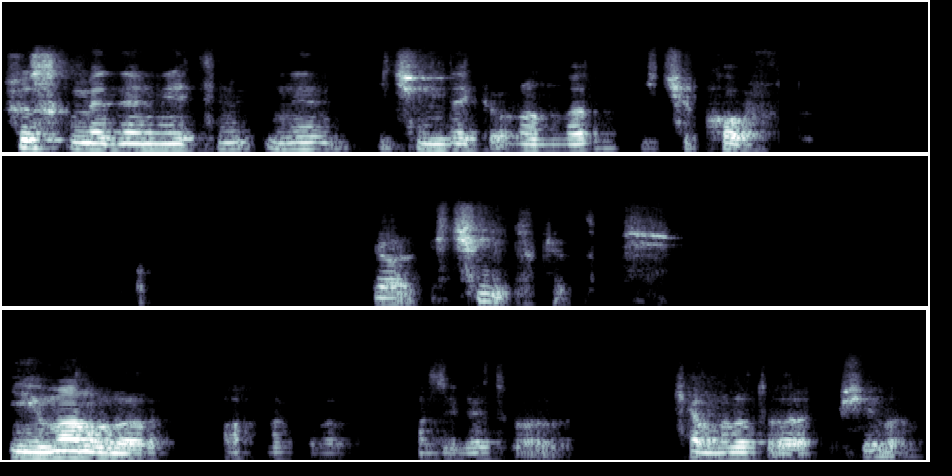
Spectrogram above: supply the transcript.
fısk medeniyetinin içindeki olanların içi koftu. Yani içini tüketmiş. İman olarak, ahlak olarak, fazilet olarak, kemalat olarak bir şey var. mı?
